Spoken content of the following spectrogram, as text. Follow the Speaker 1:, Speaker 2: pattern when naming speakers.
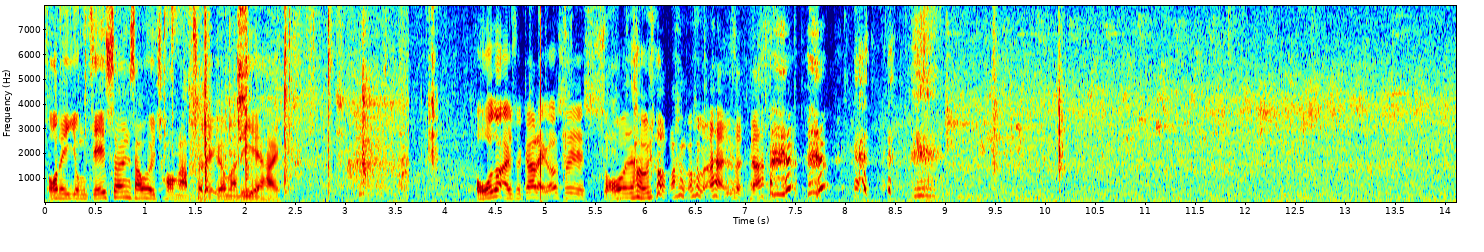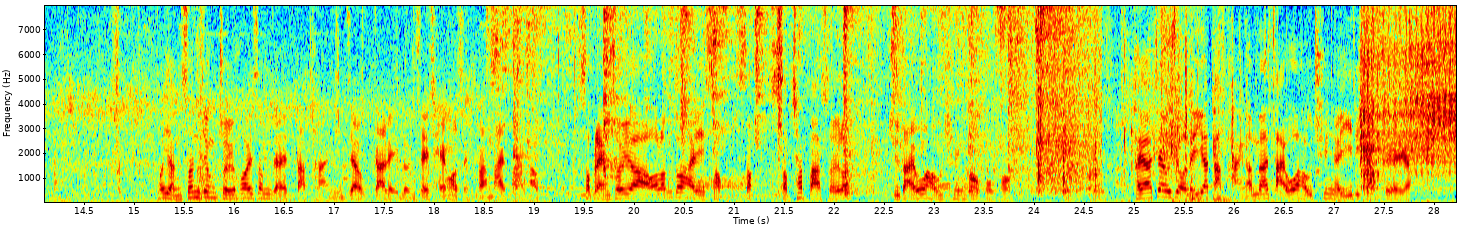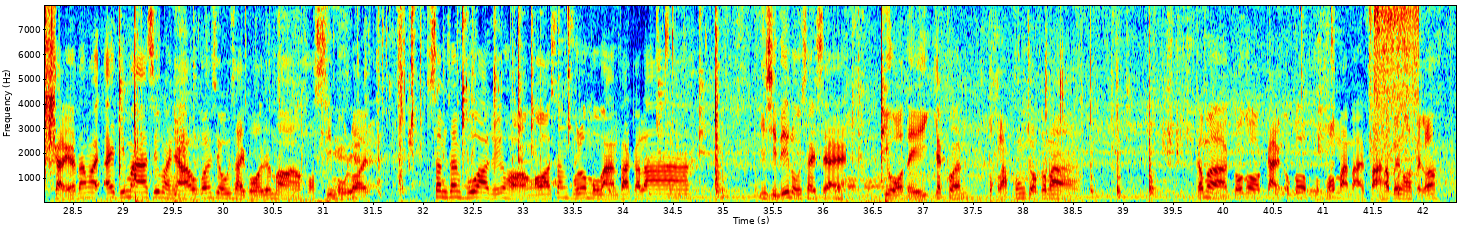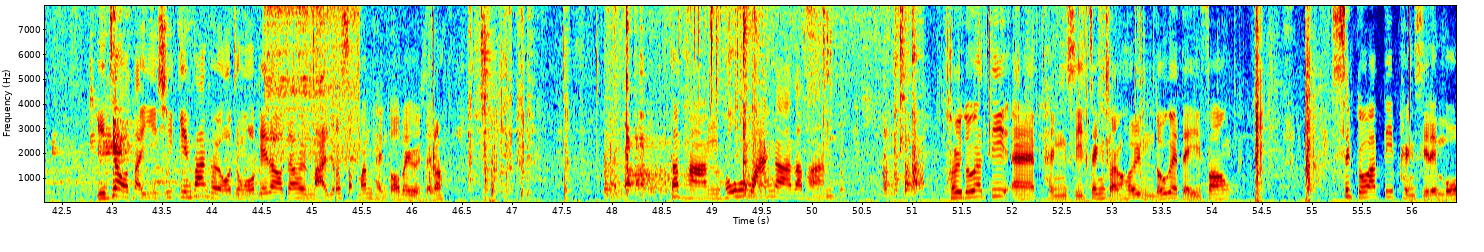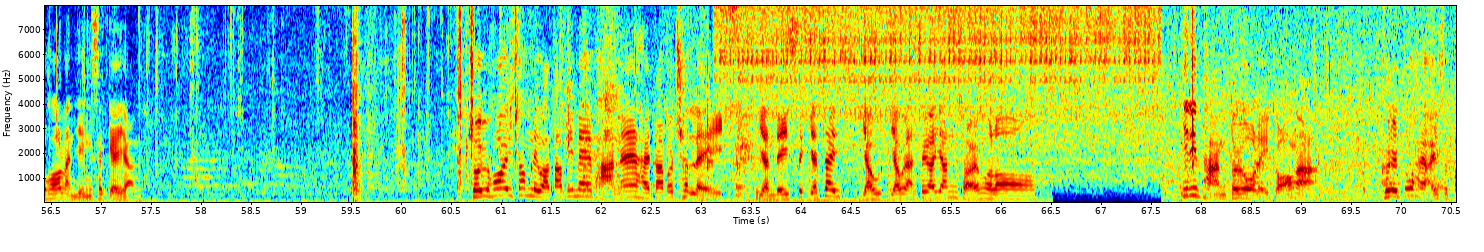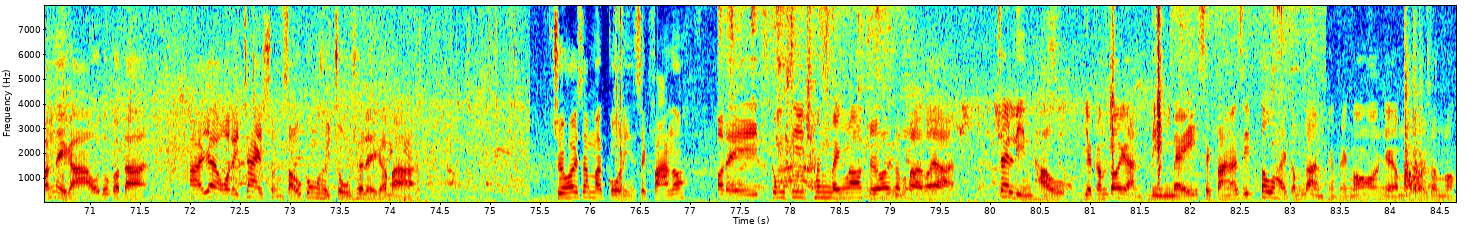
Speaker 1: 我哋用自己雙手去創立出嚟噶嘛啲嘢係。我都藝術家嚟咯，所以所有都係藝術家。我人生中最開心就係搭棚，然之後隔離鄰舍請我食飯買飯盒。十零歲啊，我諗都係十十十七八歲咯，住大窩口村嗰個婆婆。係啊，即係好似我哋而家搭棚咁樣，大窩口村就呢啲格式嚟嘅。隔離嘅單位，誒點啊小朋友，嗰陣時好細個啫嘛，學師冇耐，辛唔辛苦啊做呢行？我話辛苦都冇辦法㗎啦。以前啲老細成日叫我哋一個人獨立工作㗎嘛。咁啊，嗰個隔離屋嗰個婆婆買埋飯盒俾我食咯。然之後我第二次見翻佢，我仲我記得我走去買咗十蚊蘋果俾佢食咯。搭棚好好玩㗎，搭棚去到一啲誒、呃、平時正常去唔到嘅地方，識到一啲平時你冇可能認識嘅人。最開心你話搭啲咩棚咧，係搭得出嚟，人哋識，真係有有人識得欣賞嘅咯。呢啲棚對我嚟講啊，佢哋都係藝術品嚟㗎，我都覺得。啊，因為我哋真係純手工去做出嚟㗎嘛。最開心啊，過年食飯咯，我哋公司春茗咯，最開心㗎啦嗰日，即係年頭有咁多人，年尾食飯嗰時都係咁多人平平安安嘅，咁就開心咯。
